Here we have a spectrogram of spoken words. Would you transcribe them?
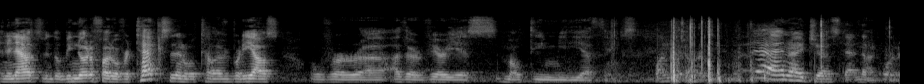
an announcement. They'll be notified over text, and then we'll tell everybody else over uh, other various multimedia things. One could argue that. Yeah, and I just That not the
